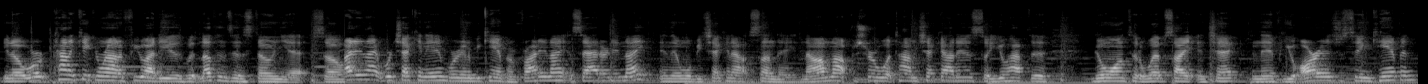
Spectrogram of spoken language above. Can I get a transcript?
you know we're kind of kicking around a few ideas but nothing's in stone yet. So friday night we're checking in. We're going to be camping friday night and saturday night and then we'll be checking out sunday. Now i'm not for sure what time checkout is so you'll have to go onto the website and check. And if you are interested in camping,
